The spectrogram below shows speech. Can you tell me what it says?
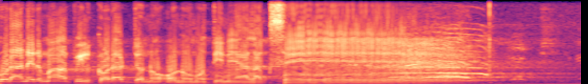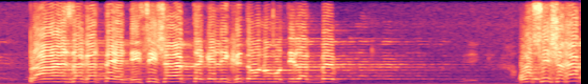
কোরআনের মাহফিল করার জন্য অনুমতি নেওয়া লাগছে। প্রায় জায়গাতে ডিসি সাহেব থেকে লিখিত অনুমতি লাগবে। ওসি সাহেব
